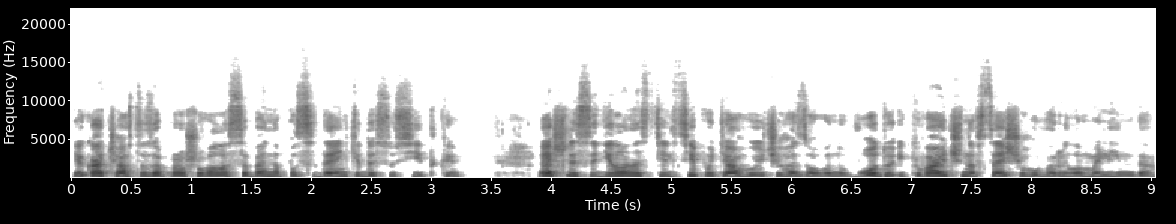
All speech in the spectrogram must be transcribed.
яка часто запрошувала себе на посиденьки до сусідки. Ешлі сиділа на стільці, потягуючи газовану воду і киваючи на все, що говорила Мелінда.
